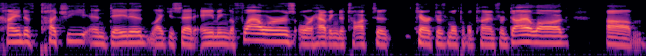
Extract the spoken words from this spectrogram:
kind of touchy and dated, like you said, aiming the flowers or having to talk to characters multiple times for dialogue. Um,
